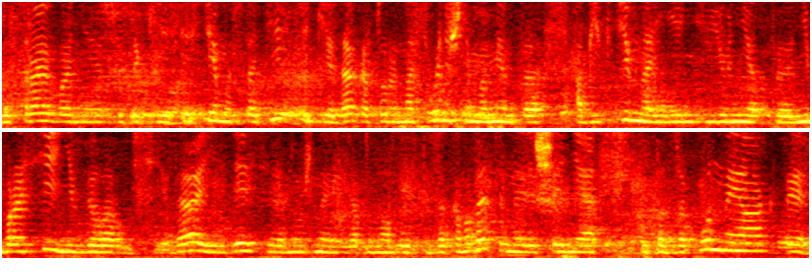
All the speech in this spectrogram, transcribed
выстраивания все-таки системы статистики, да, которая на сегодняшний момент объективно ее нет ни в России, ни в Беларуси. Да, и здесь нужны, я думаю, будут и законодательные решения, и подзаконные акты.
